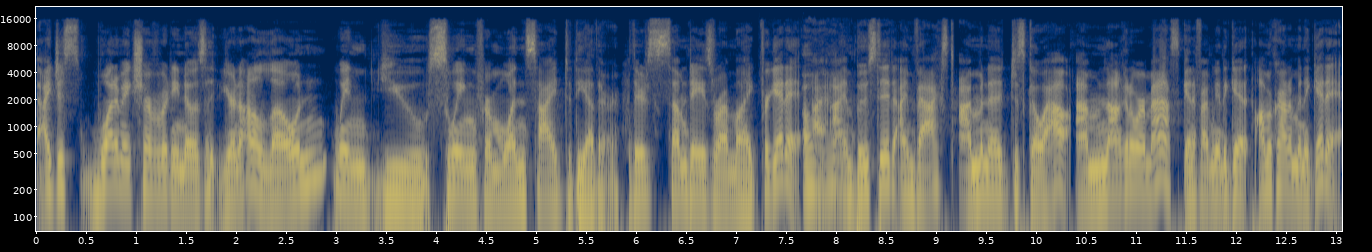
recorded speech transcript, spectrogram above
I just want to make sure everybody knows that you're not alone when you swing from one side to the other. There's some days where I'm like, forget it. Oh, I, am boosted. I'm vaxxed. I'm going to just go out. I'm not going to wear a mask. And if I'm going to get Omicron, I'm going to get it.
